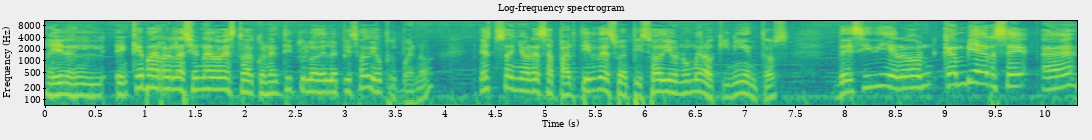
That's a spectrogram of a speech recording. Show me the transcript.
¿en qué va relacionado esto con el título del episodio? Pues bueno, estos señores a partir de su episodio número 500 decidieron cambiarse a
